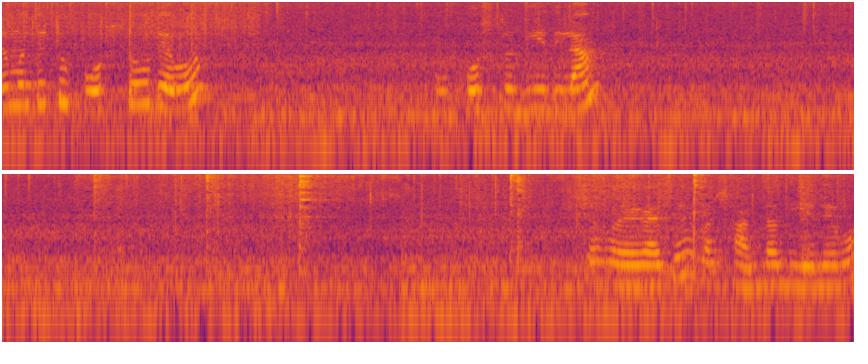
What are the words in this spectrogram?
এর মধ্যে একটু পোস্তও দেবো। পোস্ত দিয়ে দিলাম। হয়ে গেছে, এবার শাকটা দিয়ে দেবো।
